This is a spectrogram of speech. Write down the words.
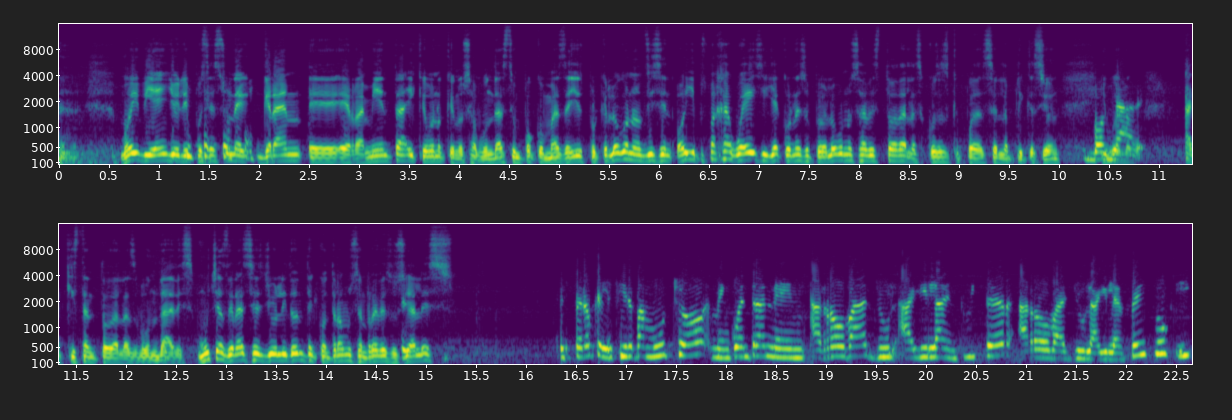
Muy bien, Yuli, pues es una gran eh, herramienta y qué bueno que nos abundaste un poco más de ellos, porque luego nos dicen, oye, pues baja Waze y ya con eso, pero luego no sabes todas las cosas que puede hacer la aplicación. Y bueno, Bondades. aquí están todas las bondades. Muchas gracias, Yuli. ¿Dónde te encontramos en redes sociales? Espero que les sirva mucho. Me encuentran en arroba Yul Águila en Twitter, arroba Yul Águila en Facebook y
